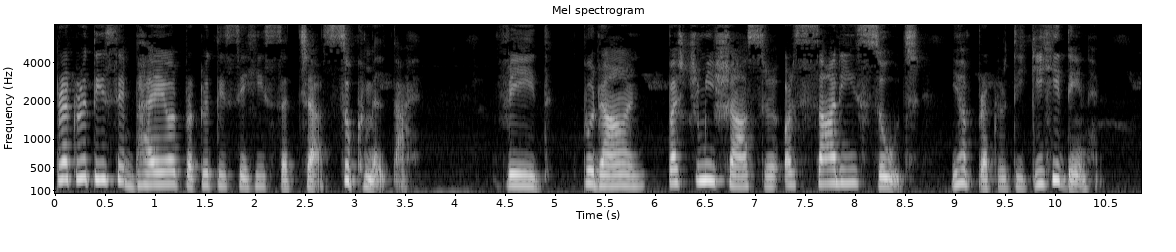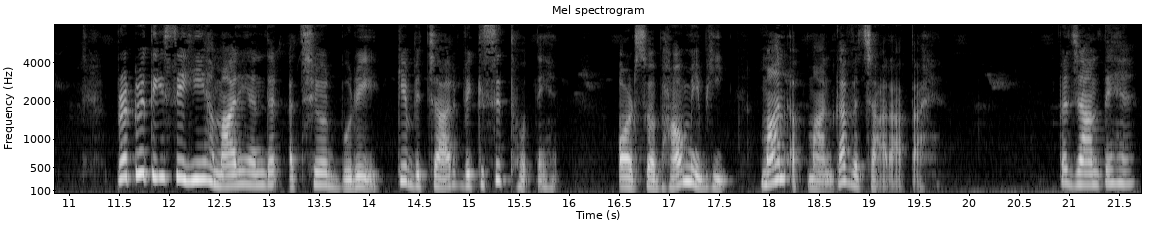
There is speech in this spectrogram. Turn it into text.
प्रकृति से भय और प्रकृति से ही सच्चा सुख मिलता है। वेद, पुराण, पश्चिमी शास्त्र और सारी सोच यह प्रकृति की ही देन है। प्रकृति से ही हमारे अंदर अच्छे और बुरे के विचार विकसित होते हैं और स्वभाव में भी मान अपमान का विचार आता है। पर जानते हैं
